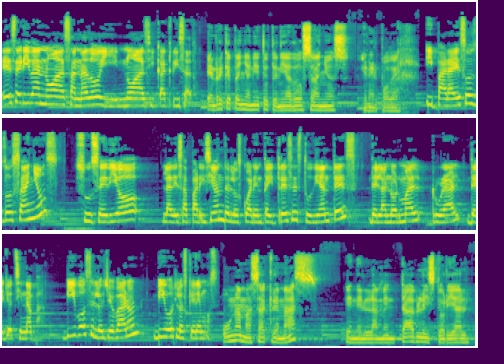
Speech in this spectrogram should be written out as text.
esa herida no ha sanado y no ha cicatrizado. Enrique Peña Nieto tenía dos años en el poder. Y para esos dos años sucedió la desaparición de los 43 estudiantes de la normal rural de Ayotzinapa. Vivos se los llevaron, vivos los queremos. Una masacre más en el lamentable historial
